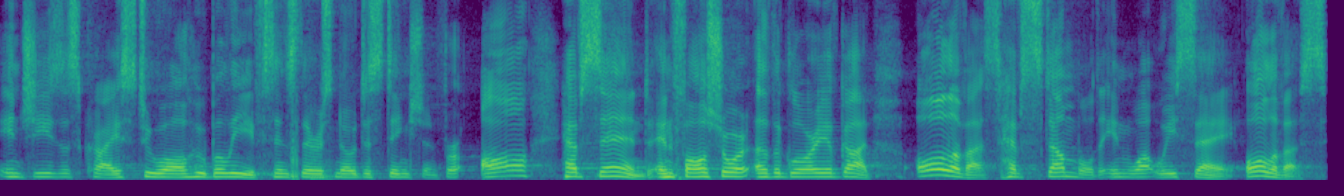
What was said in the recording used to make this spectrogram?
in Jesus Christ to all who believe, since there is no distinction. For all have sinned and fall short of the glory of God. All of us have stumbled in what we say, all of us.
